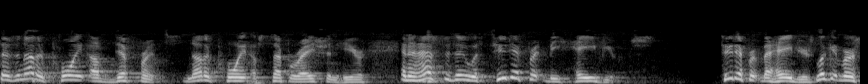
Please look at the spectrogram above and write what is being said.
There's another point of difference, another point of separation here, and it has to do with two different behaviors. Two different behaviors. Look at verse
